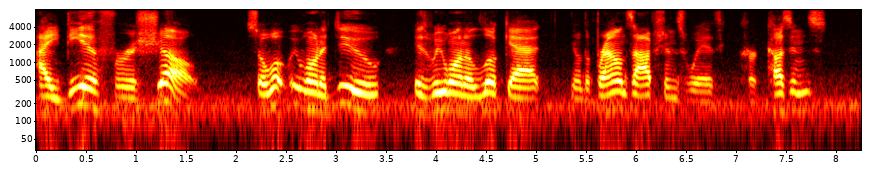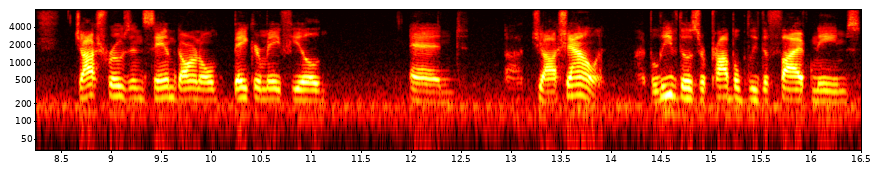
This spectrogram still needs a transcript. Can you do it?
idea for a show. So what we want to do is we want to look at you know the Browns options with Kirk Cousins, Josh Rosen, Sam Darnold, Baker Mayfield, and uh, Josh Allen. I believe those are probably the five names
